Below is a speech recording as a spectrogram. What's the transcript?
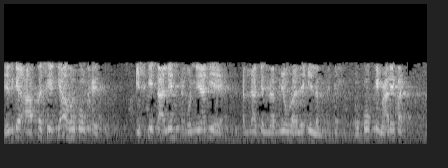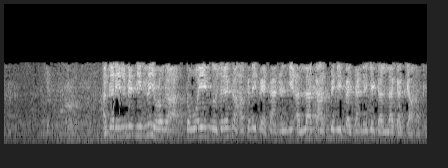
ان کے آپس کے کیا حقوق ہیں؟ اس کی تعلیم بنیادی ہے اللہ کے نبیوں والے علم میں، حقوق کی معرفت۔ اگر علم دین نہیں ہوگا تو وہ ایک دوسرے کا حق نہیں پہچانیں گے، اللہ کا حق بھی نہیں پہچانیں گے کہ اللہ کا کیا حق ہے۔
